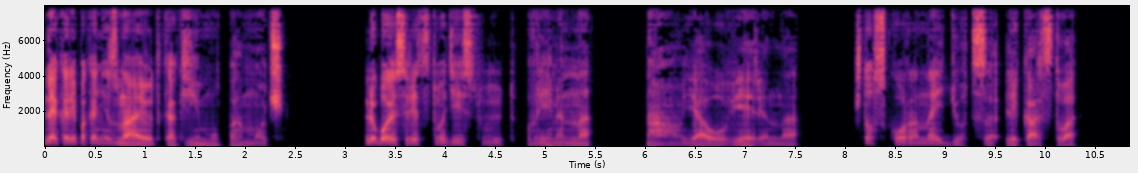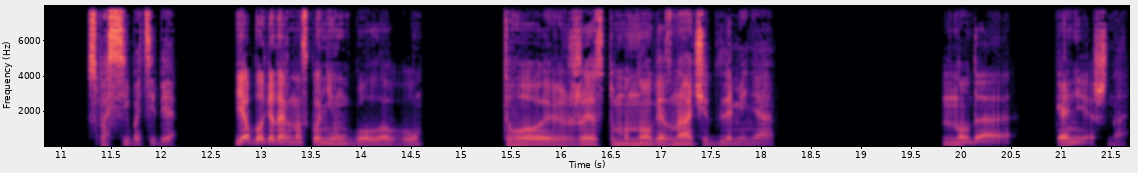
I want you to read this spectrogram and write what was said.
Лекари пока не знают, как ему помочь. Любое средство действует временно, но я уверена, что скоро найдется лекарство. Спасибо тебе. Я благодарно склонил голову. Твой жест много значит для меня. Ну да, конечно.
